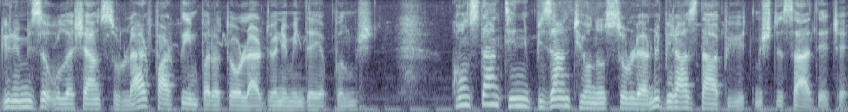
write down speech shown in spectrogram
Günümüze ulaşan surlar farklı imparatorlar döneminde yapılmış. Konstantin Bizantiyon'un surlarını biraz daha büyütmüştü sadece.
